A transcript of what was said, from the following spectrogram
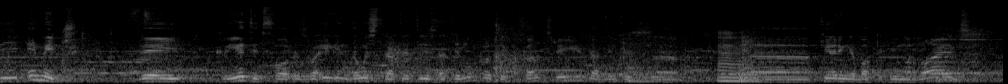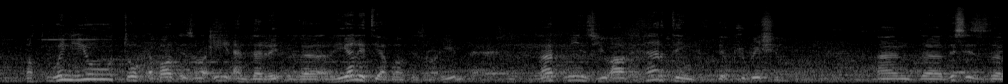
the image they created for Israel in the West that it is a democratic country, that it is uh, uh, caring about the human rights. But when you talk about Israel and the, re- the reality about Israel, that means you are hurting the occupation. And uh, this is a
